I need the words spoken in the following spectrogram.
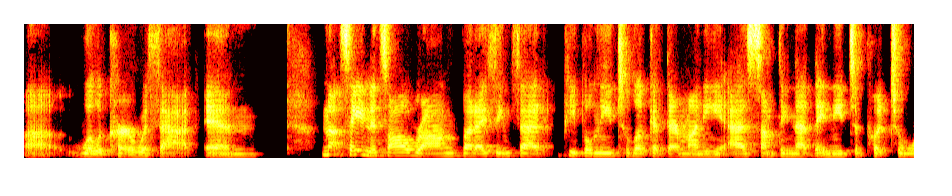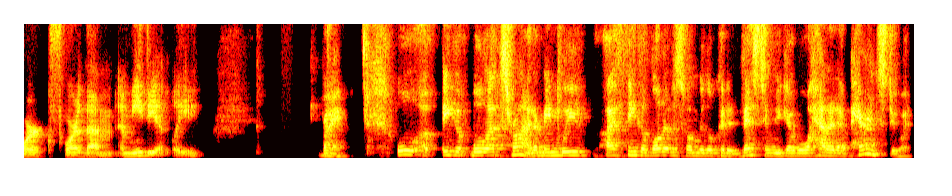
uh, will occur with that. And I'm not saying it's all wrong, but I think that people need to look at their money as something that they need to put to work for them immediately. Right. Well, uh, well, that's right. I mean, we. I think a lot of us, when we look at investing, we go, "Well, how did our parents do it?"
